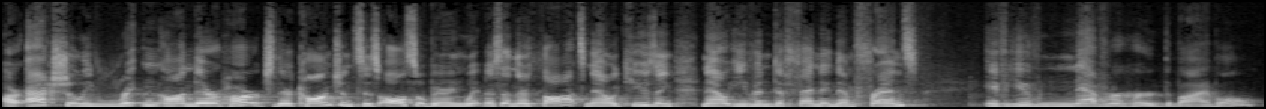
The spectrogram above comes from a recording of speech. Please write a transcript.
are actually written on their hearts, their consciences also bearing witness, and their thoughts now accusing, now even defending them. Friends, if you've never heard the Bible,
